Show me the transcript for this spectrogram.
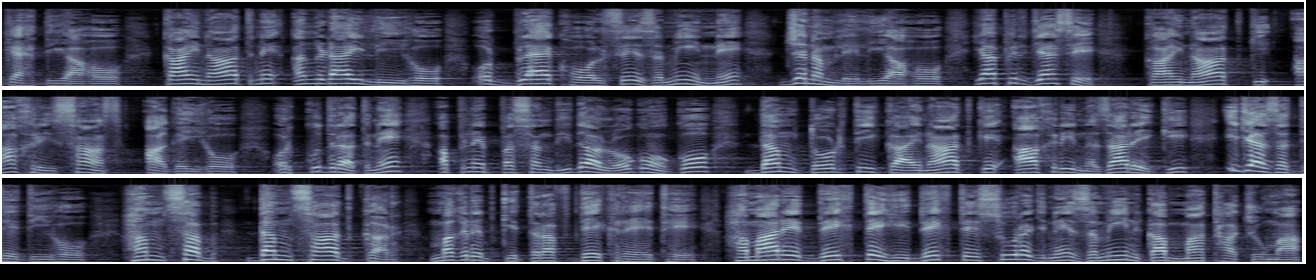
कह दिया हो? कायनात ने अंगड़ाई ली हो और ब्लैक होल से ज़मीन ने जन्म ले लिया हो? या फिर जैसे कायनात की आखिरी सांस आ गई हो और कुदरत ने अपने पसंदीदा लोगों को दम तोड़ती कायनात के आखिरी नज़ारे की इजाज़त दे दी हो। हम सब दम साध कर मगरब की तरफ़ देख रहे थे। हमारे देखते ही देखते सूरज ने ज़मीन का माथा चूमा।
